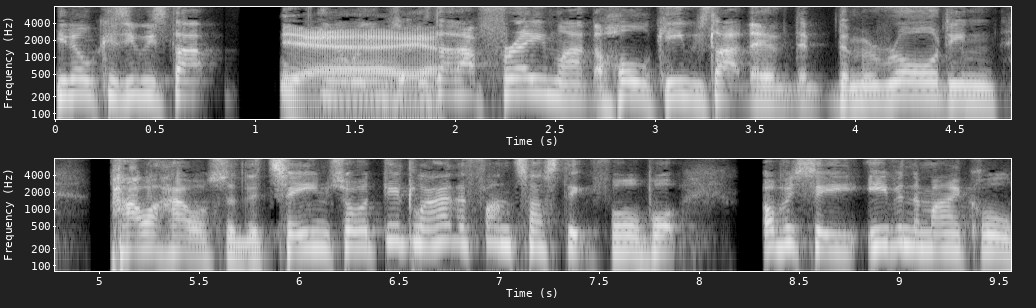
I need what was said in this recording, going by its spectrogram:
You know, because he was that. Yeah, you know, yeah. that, that frame like the Hulk. He was like the, the the marauding powerhouse of the team. So I did like the Fantastic Four, but. Obviously, even the Michael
